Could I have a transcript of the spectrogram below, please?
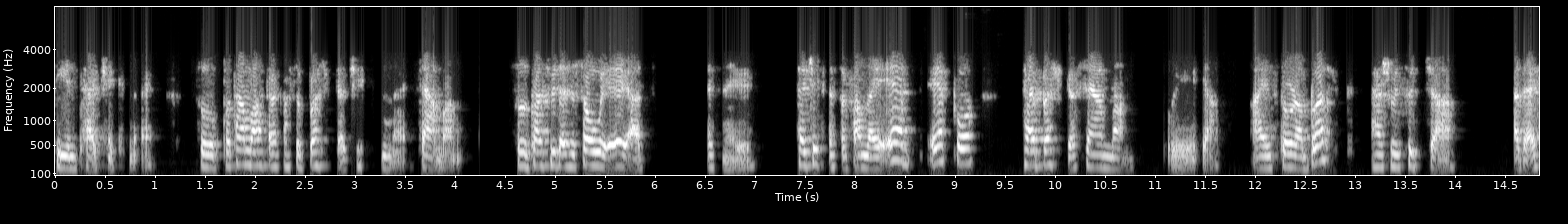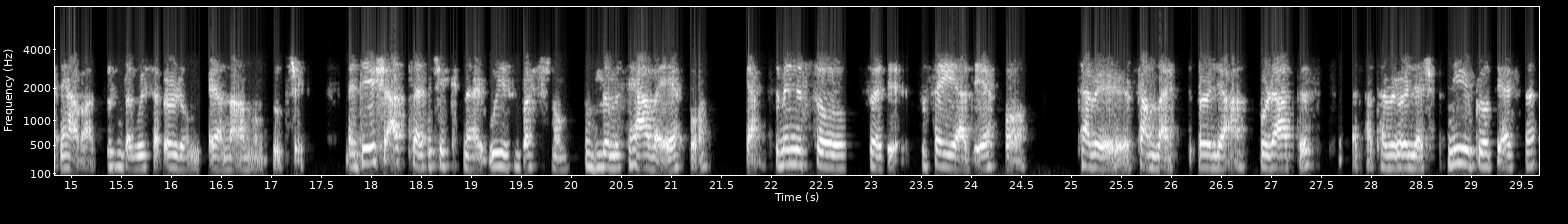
till tärchicknare. Så på den måten kan så bölka kycklarna samman. Så pass vid det så är att här kycklarna som framlägger är, är på, här bölka samman Och ja, en stor bölk. Här så vi suttar att det är inte här va. Så som det visar öron är en annan uttryck. Men det är ju alla kycklarna och i sin börs som glömmer sig här är på. Ja, så minns så, så, det, så säger jag att det är på tar vi framlagt öliga sporadiskt, att tar vi öliga nya nybrott i ägnet,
